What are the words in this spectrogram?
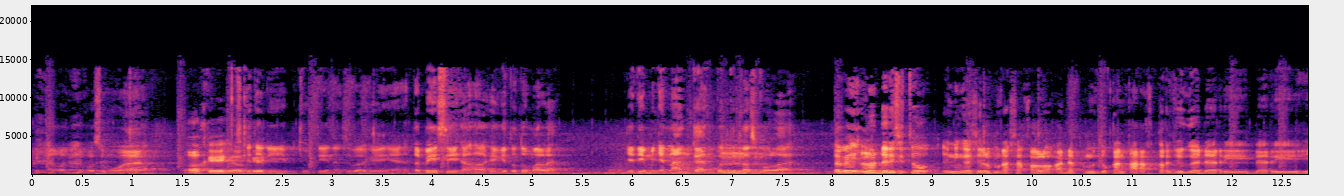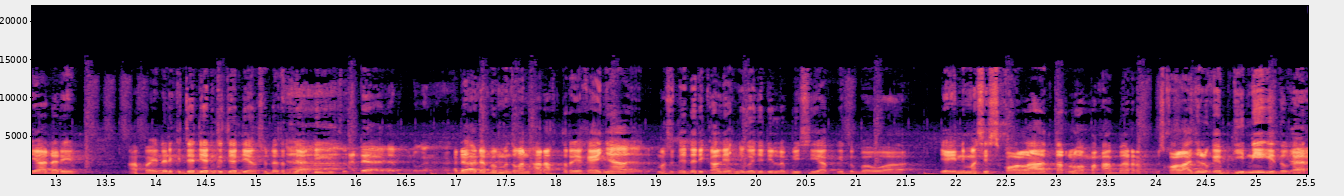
Ketahuan guru semua Oke, terus oke. kita dipecutin dan sebagainya tapi sih hal-hal kayak gitu tuh malah jadi menyenangkan buat kita Hmm. sekolah Tapi lu dari situ ini gak sih lu merasa kalau ada pembentukan karakter juga dari dari ya dari apa ya dari kejadian-kejadian yang sudah terjadi Ya, gitu. ada ada pembentukan Ada ada pembentukan karakter ya kayaknya maksudnya dari kalian juga jadi lebih siap gitu bahwa ya ini masih sekolah ntar lu apa kabar sekolah aja lu kayak begini gitu Ya. kan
